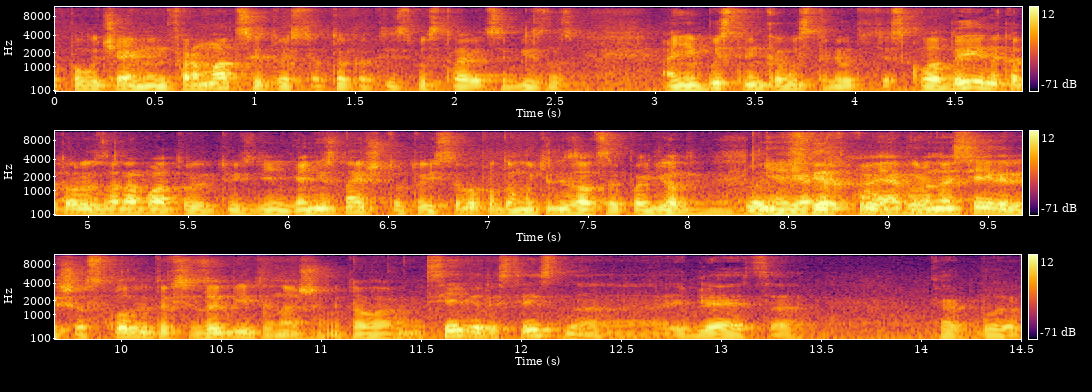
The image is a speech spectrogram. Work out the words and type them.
получаемой информацией, то есть о том, как здесь выстраивается бизнес, они быстренько выстроили вот эти склады, на которых зарабатывают то есть, деньги. Они знают, что то есть равно потом утилизация пойдет. Не, я, а я говорю, на севере сейчас склады-то все забиты нашими товарами. Север, естественно, является как бы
